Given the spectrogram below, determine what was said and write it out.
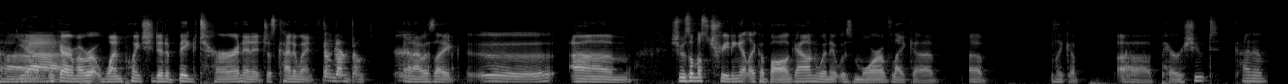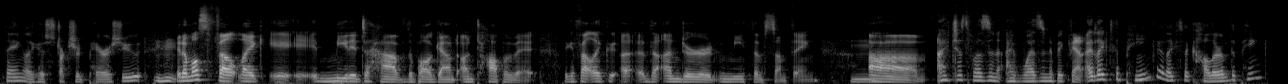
uh, Yeah. like i remember at one point she did a big turn and it just kind of went and i was like Ugh. um she was almost treating it like a ball gown when it was more of like a a like a uh, parachute kind of thing, like a structured parachute. It almost felt like it, it needed to have the ball gown on top of it. Like it felt like uh, the underneath of something. Um, I just wasn't. I wasn't a big fan. I liked the pink. I liked the color of the pink,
